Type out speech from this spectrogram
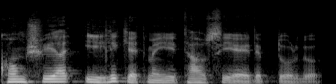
komşuya iyilik etmeyi tavsiye edip durdu.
